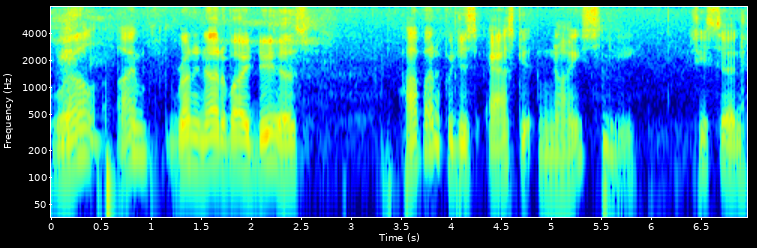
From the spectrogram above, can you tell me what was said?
Well, I'm running out of ideas. How about if we just ask it nicely? She said,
